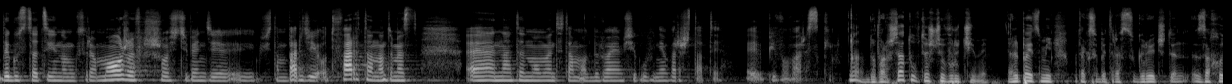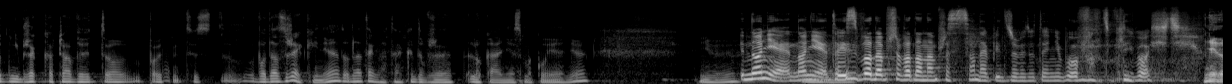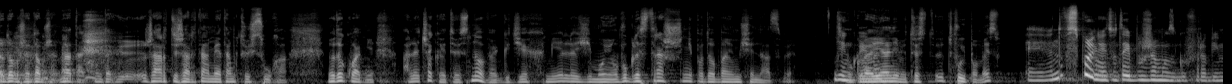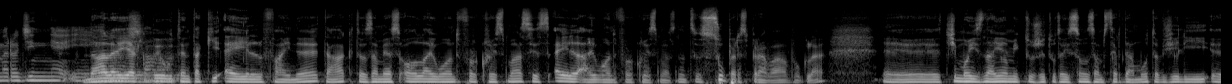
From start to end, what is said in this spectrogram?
degustacyjną, która może w przyszłości będzie jakoś tam bardziej otwarta, natomiast e, na ten moment tam odbywają się głównie warsztaty e, piwowarskie. No, do warsztatów też jeszcze wrócimy. Ale powiedz mi, bo tak sobie teraz sugeruję, czy ten zachodni brzeg Kaczawy to, to jest woda z rzeki, nie? To dlatego tak dobrze lokalnie smakuje, nie? Nie. No nie, no nie. To jest woda przebadana przez Sanepid, żeby tutaj nie było wątpliwości. Nie, no dobrze, dobrze. No tak, no tak, żarty żartami, a tam ktoś słucha. No dokładnie. Ale czekaj, to jest nowe. Gdzie chmiele zimują? W ogóle strasznie podobają mi się nazwy. Dziękuję. W ogóle ja nie wiem, to jest twój pomysł? E, no wspólnie tutaj burzę mózgów robimy rodzinnie i... No ale jak był ten taki ale fajny, tak, to zamiast All I Want for Christmas jest Ale I Want for Christmas. No to super sprawa w ogóle. E, ci moi znajomi, którzy tutaj są z Amsterdamu, to wzięli e,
